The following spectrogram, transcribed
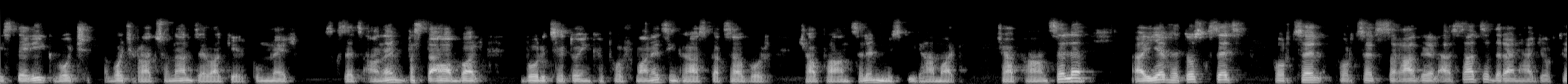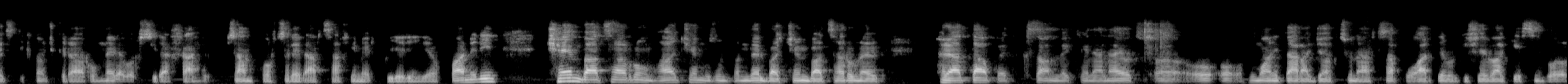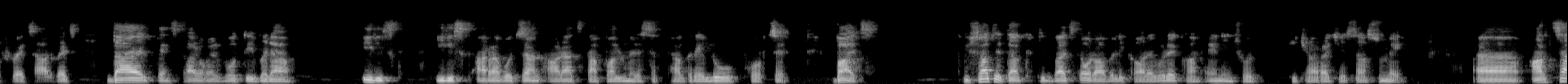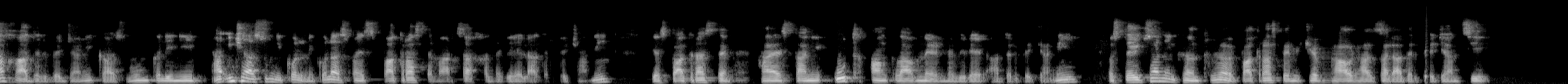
հիստերիկ ոչ ոչ ռացիոնալ ձևակերպումներ սկսեց անել վստահաբար որից հետո ինքը փոշմանեց ինքը հասկացավ որ չափանցել են նույնիսկ իր համար չափանցել է եւ հետո սկսեց փորձել փորձել սղագրել ասածը դրան հաջորդեց տիկնոջ գրառումները որ սիրաշահությամբ փորձել էր Արցախի մեր քույրերին եւ ողբարներին չեմ բացառում հա չեմ ուզում պնդել բայց չեմ բացառում նաեւ հրատապ այդ 20 մեքենանայոց հումանիտար աջակցություն Արցախ ուղարկել որ գիշերվա կեսին որոշվեց արվեց դա էլ տենց կարող էր ոտի վրա իր իսկ իր իսկ առավոտյան արած տապալումները սրբագրելու փորձեր բայց շատ հետաքրքիր, բայց կա որ ավելի կարևոր է, քան այն ինչ որ քիչ առաջ ես ասում եի։ Արցախ Ադրբեջանի կազմում կլինի, հա ինչ է ասում Նիկոլ, Նիկոլ ասում է, պատրաստ եմ Արցախը նվիրել Ադրբեջանին, ես պատրաստ եմ Հայաստանի 8 անկլավներ նվիրել Ադրբեջանին, ըստ էության ինքը ընդունել է պատրաստ է միջև 100.000 ադրբեջանցի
